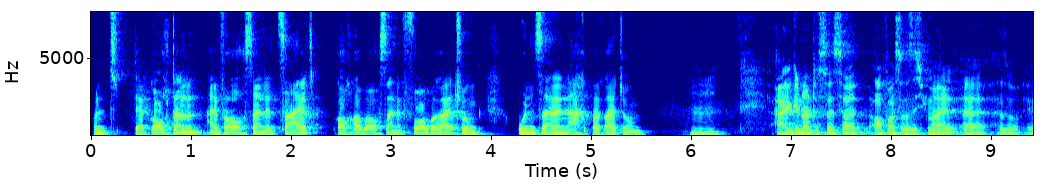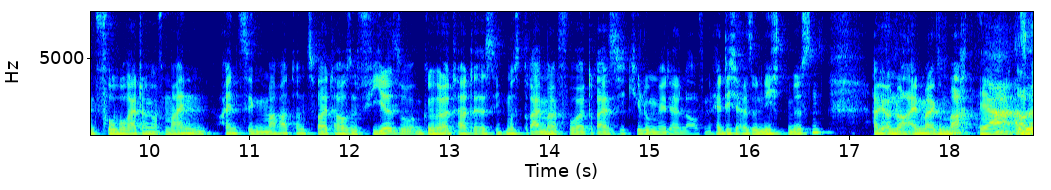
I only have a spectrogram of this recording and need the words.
Und der braucht dann einfach auch seine Zeit, braucht aber auch seine Vorbereitung und seine Nachbereitung. Hm. Ah, genau, das ist ja auch was, was ich mal äh, also in Vorbereitung auf meinen einzigen Marathon 2004 so gehört hatte, ist, ich muss dreimal vorher 30 Kilometer laufen. Hätte ich also nicht müssen. Habe ich auch nur einmal gemacht. Ja, also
